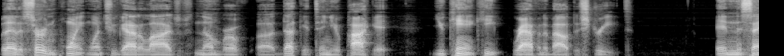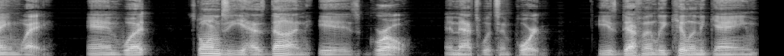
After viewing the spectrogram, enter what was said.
But at a certain point, once you got a large number of uh, ducats in your pocket, you can't keep rapping about the streets in the same way. And what Stormzy has done is grow, and that's what's important. He is definitely killing the game.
